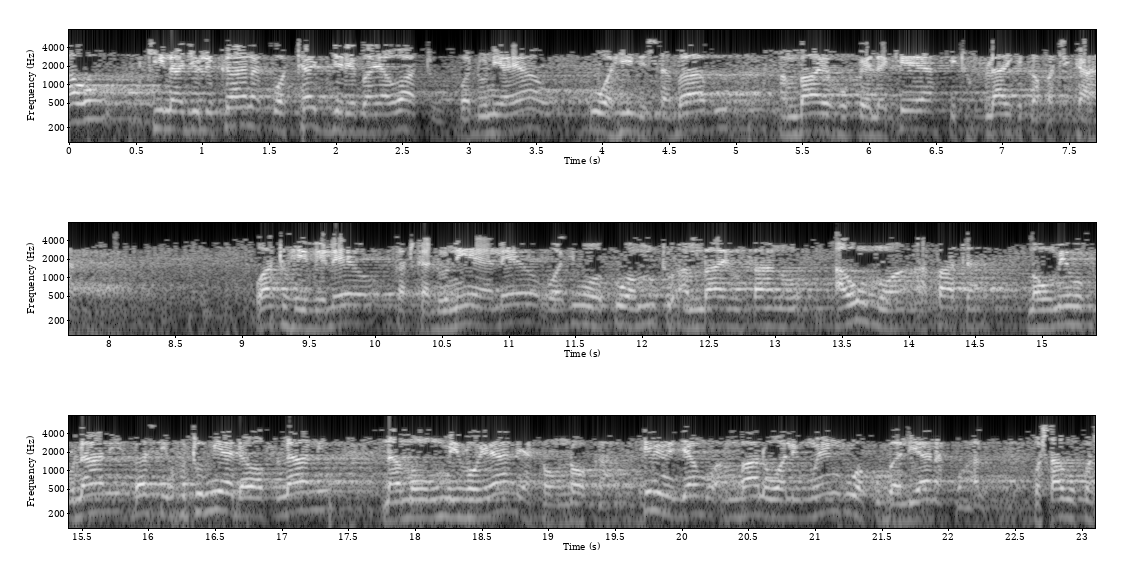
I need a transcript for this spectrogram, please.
au kinajulikana kwa tajriba ya watu kwa dunia yao kuwa hii ni sababu ambayo hupelekea kitu fulani kikapatikana. Watu hivi leo katika dunia ya leo wajua kuwa mtu ambaye mfano aumwa apata maumivu fulani basi hutumia dawa fulani na maumivu yale yakaondoka. Hili ni jambo ambalo walimwengu wakubaliana kwalo kwa sababu kwa,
